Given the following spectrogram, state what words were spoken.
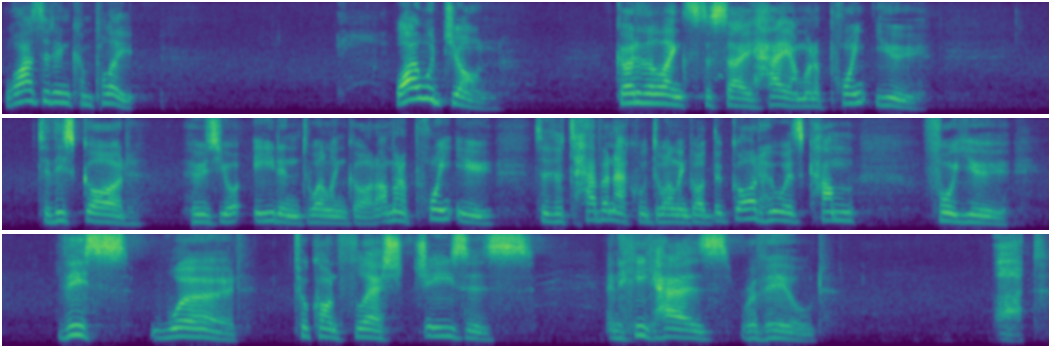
Why is it incomplete? Why would John go to the lengths to say, hey, I'm going to point you to this God who's your Eden dwelling God? I'm going to point you to the tabernacle dwelling God, the God who has come for you. This word took on flesh, Jesus, and he has revealed. What?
